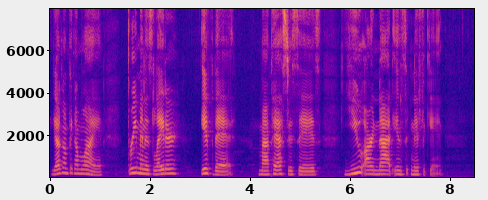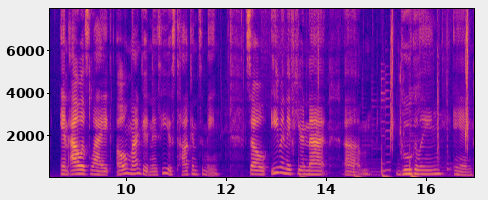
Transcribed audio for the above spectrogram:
y'all gonna think I'm lying. Three minutes later, if that, my pastor says, You are not insignificant. And I was like, Oh my goodness, he is talking to me. So even if you're not um, Googling and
